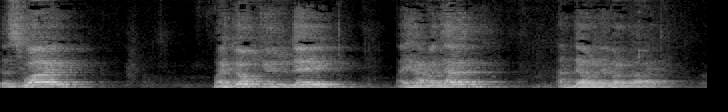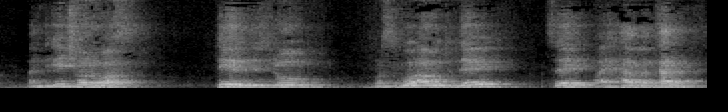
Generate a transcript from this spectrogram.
That's why I talk to you today, I have a talent and I will never die. And each one of us here in this room must go out today, say, I have a talent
